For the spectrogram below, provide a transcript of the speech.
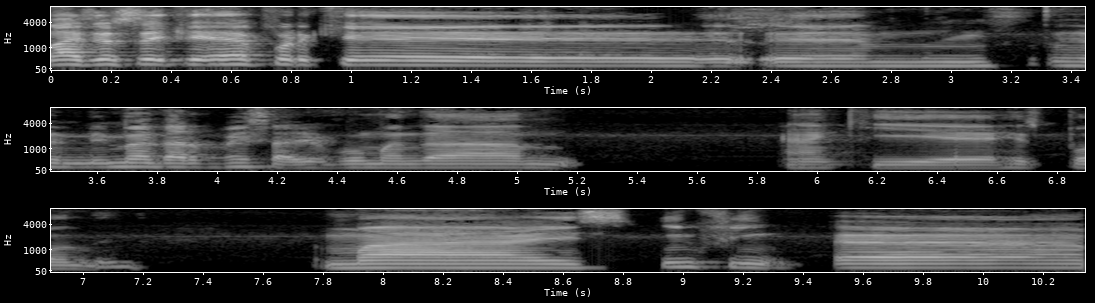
Mas eu sei que é porque é, me mandaram mensagem, eu vou mandar aqui é, respondendo. Mas, enfim, é,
